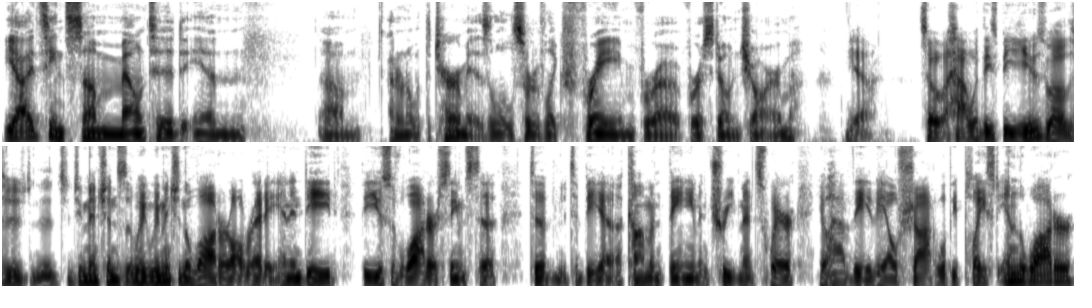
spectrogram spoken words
Yeah, I'd seen some mounted in. Um, I don't know what the term is, a little sort of like frame for a for a stone charm. Yeah. So how would these be used? Well, you mentioned we, we mentioned the water already, and indeed, the use of water seems to to to be a, common theme in treatments where you'll have the the elf shot will be placed in the water.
